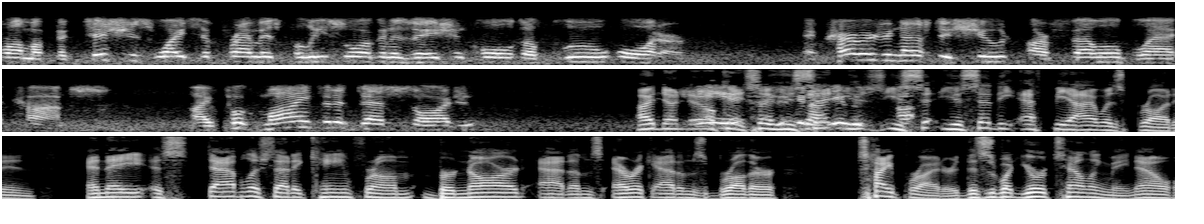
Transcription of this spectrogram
from a fictitious white supremacist police organization called the Blue Order, encouraging us to shoot our fellow black cops. I took mine to the desk sergeant. I no, no, okay, so you, said you, you, said you said the FBI was brought in, and they established that it came from Bernard Adams, Eric Adams' brother, typewriter. This is what you're telling me. Now,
